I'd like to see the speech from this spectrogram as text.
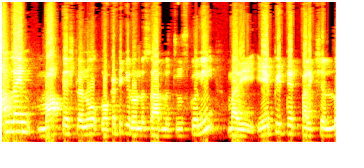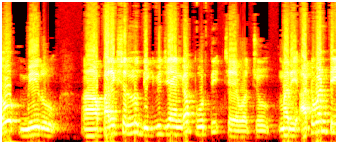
ఆన్లైన్ మాక్ టెస్ట్లను ఒకటికి రెండు సార్లు చూసుకొని మరి ఏపీ టెట్ పరీక్షల్లో మీరు పరీక్షలను దిగ్విజయంగా పూర్తి చేయవచ్చు. మరి అటువంటి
